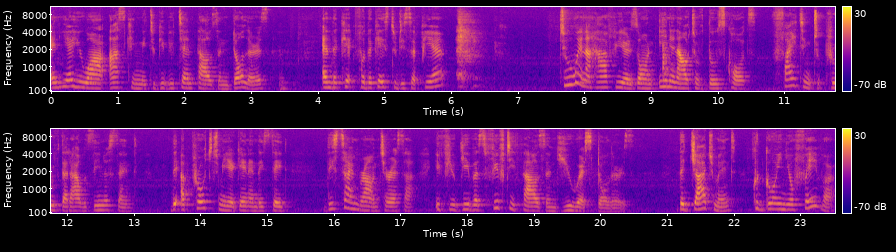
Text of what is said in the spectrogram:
And here you are asking me to give you $10,000 and the for the case to disappear. Two and a half years on, in and out of those courts, fighting to prove that I was innocent, they approached me again and they said, This time round, Teresa, if you give us 50,000 US dollars, the judgment could go in your favor,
